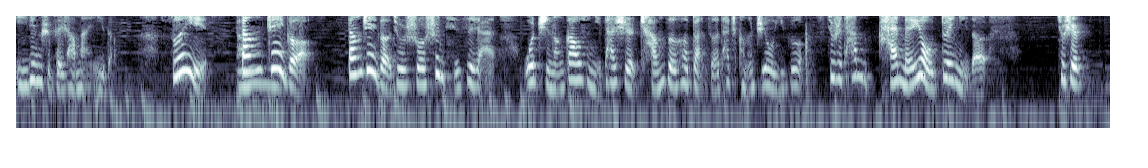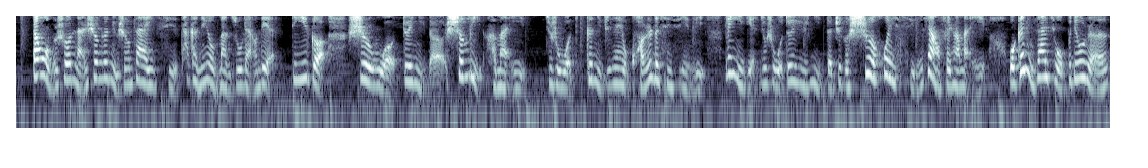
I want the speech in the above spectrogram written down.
一定是非常满意的。所以，当这个，当这个就是说顺其自然，我只能告诉你，它是长则和短则，它可能只有一个，就是他还没有对你的，就是。当我们说男生跟女生在一起，他肯定有满足两点。第一个是我对你的生理很满意，就是我跟你之间有狂热的性吸引力；另一点就是我对于你的这个社会形象非常满意。我跟你在一起我不丢人，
